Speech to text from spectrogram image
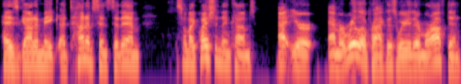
has got to make a ton of sense to them. So my question then comes, at your Amarillo practice where you're there more often.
